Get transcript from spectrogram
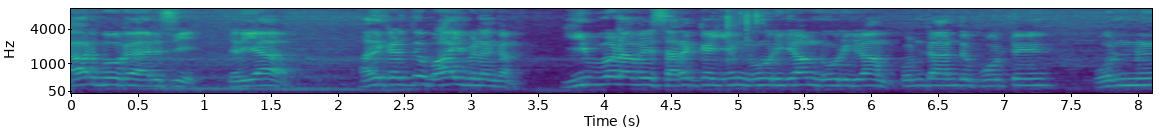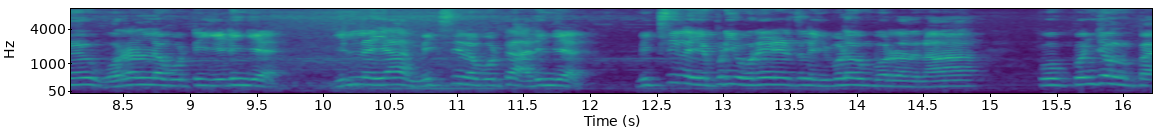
கார்போக அரிசி. சரியா? அதுக்கடுத்து வாய் விலங்கம் இவ்வளவு சரக்கையும் நூறு கிராம் நூறு கிராம் கொண்டாந்து போட்டு ஒன்று உரல்ல போட்டு இடிங்க. இல்லையா மிக்சியில் போட்டு அடிங்க. மிக்சியில் எப்படி ஒரே நேரத்தில் இவ்வளவு போடுறதுன்னா கொ- கொஞ்சம் இப்போ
